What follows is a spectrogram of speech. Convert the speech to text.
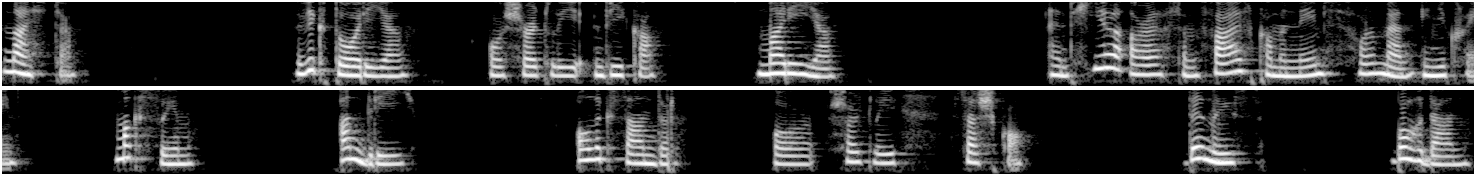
Nastya, Victoria, or shortly Vika, Maria. And here are some five common names for men in Ukraine. Maxim, Andriy, Alexander, or shortly Sashko, Denis, Bogdan.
